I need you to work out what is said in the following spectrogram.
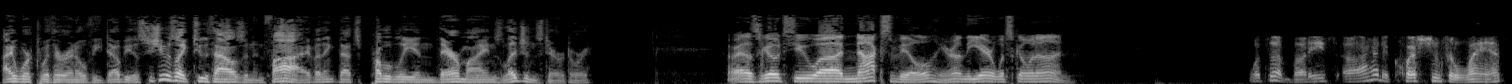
I worked with her in OVW, so she was like 2005. I think that's probably in their minds Legends territory. All right, let's go to uh, Knoxville. You're on the air. What's going on? What's up, buddies? Uh, I had a question for Lance.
